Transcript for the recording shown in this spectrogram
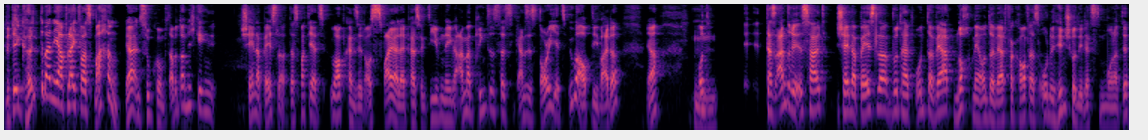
mit dem könnte man ja vielleicht was machen, ja, in Zukunft, aber doch nicht gegen Shayna Baszler. Das macht ja jetzt überhaupt keinen Sinn aus zweierlei Perspektiven. Einmal bringt uns das die ganze Story jetzt überhaupt nicht weiter, ja. Und mhm das andere ist halt, Shayna Baszler wird halt unter Wert, noch mehr unter Wert verkauft als ohnehin schon die letzten Monate.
